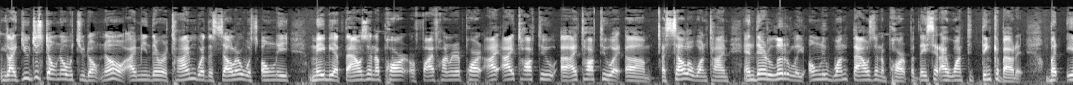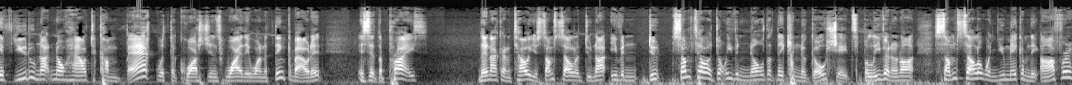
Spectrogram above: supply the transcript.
Like you just don't know what you don't know. I mean, there were time where the seller was only maybe a thousand apart or five hundred apart. I, I talked to I talked to a, um, a seller one time, and they're literally only one thousand apart. But they said I want to think about it. But if you do not know how to come back with the questions why they want to think about it, is it the price? They're not going to tell you. Some seller do not even do. Some seller don't even know that they can negotiate. Believe it or not, some seller when you make them the offer,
